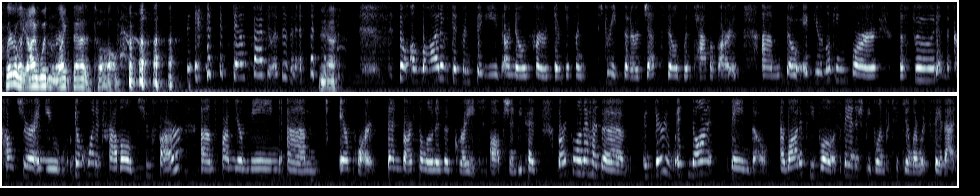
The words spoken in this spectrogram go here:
clearly, I wouldn't like that at all. it sounds fabulous, isn't it? Yeah. so a lot of different cities are known for their different streets that are just filled with tapa bars. Um, so if you're looking for the food and the culture, and you don't want to travel too far um, from your main um, airport, then Barcelona is a great option because Barcelona has a it's very it's not Spain though. A lot of people, Spanish people in particular, would say that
